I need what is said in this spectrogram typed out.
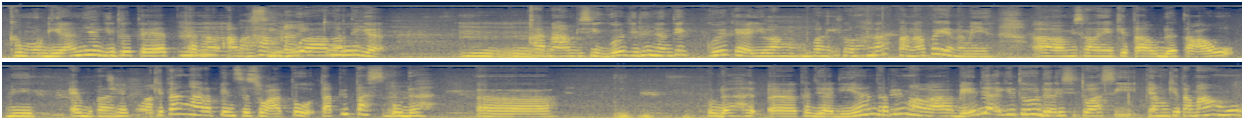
kemudiannya gitu Ted, karena Hmm, ambisi paham. Nah, gue, itu. ngerti gak? Mm, Karena ambisi gue, jadi nanti gue kayak hilang bukan hilang harapan apa ya namanya? Eh, misalnya kita udah tahu di eh bukan kita ngarepin sesuatu, tapi pas udah eh, udah eh, kejadian, tapi malah beda gitu dari situasi yang kita mau.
